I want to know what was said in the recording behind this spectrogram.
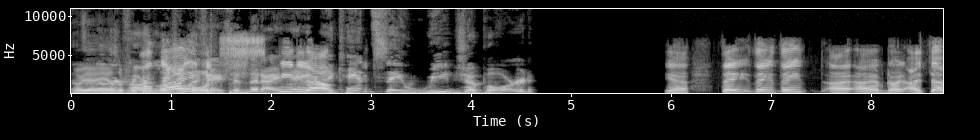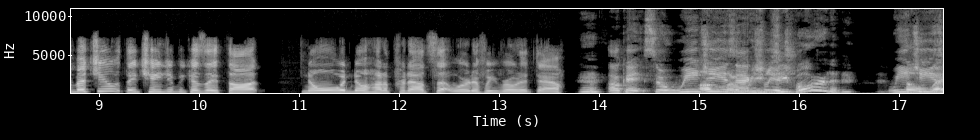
Oh, yeah, he has another a freaking card Ouija board. that I hate. out. They can't say Ouija board. Yeah, they they they. I I have no. I, I bet you they changed it because they thought no one would know how to pronounce that word if we wrote it down. Okay, so Ouija A is actually a Luigi tra- board. Ouija The is Wega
